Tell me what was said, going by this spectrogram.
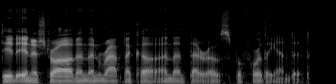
did Innistrad and then Ravnica and then Theros before they ended.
